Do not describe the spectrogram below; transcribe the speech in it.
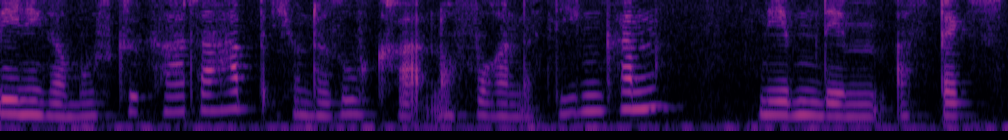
weniger Muskelkater habe. Ich untersuche gerade noch, woran das liegen kann. Neben dem Aspekt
